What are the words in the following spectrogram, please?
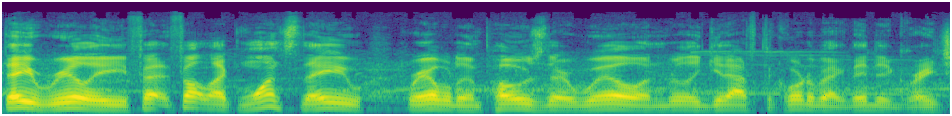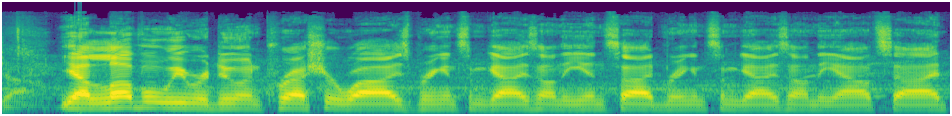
they really felt like once they were able to impose their will and really get after the quarterback, they did a great job. Yeah, love what we were doing pressure wise, bringing some guys on the inside, bringing some guys on the outside.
